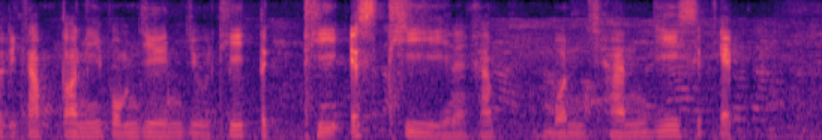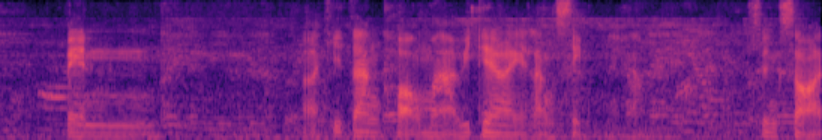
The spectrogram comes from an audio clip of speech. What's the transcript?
วัสดีครับ ตอนนี้ผมยืนอยู่ที่ตึก TST นะครับ บนชั้น 21 เป็นที่ตั้งของมหาวิทยาลัยรังสิตนะครับ ซึ่งสอน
